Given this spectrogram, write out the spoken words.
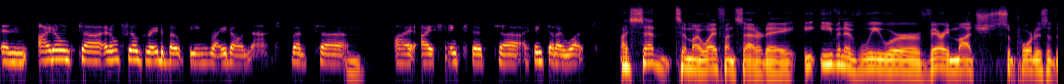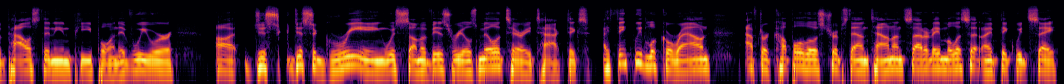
and I don't uh, I don't feel great about being right on that, but mm. I, I think that uh, I think that I was. I said to my wife on Saturday, even if we were very much supporters of the Palestinian people, and if we were uh, dis- disagreeing with some of Israel's military tactics, I think we'd look around after a couple of those trips downtown on Saturday, Melissa, and I think we'd say,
